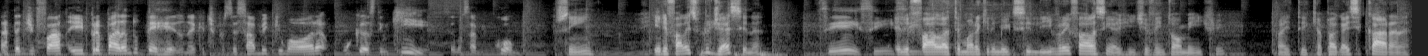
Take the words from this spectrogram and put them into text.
Até de fato, e preparando o terreno, né? Que, tipo, você sabe que uma hora o Gus tem que ir, você não sabe como. Sim. Ele fala isso pro Jesse, né? Sim, sim, Ele sim. fala, tem uma hora que ele meio que se livra e fala assim, a gente eventualmente vai ter que apagar esse cara, né?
